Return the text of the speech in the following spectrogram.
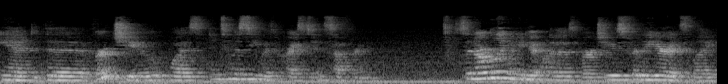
And the virtue was intimacy with Christ in suffering. So normally when you get one of those virtues for the year, it's like,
